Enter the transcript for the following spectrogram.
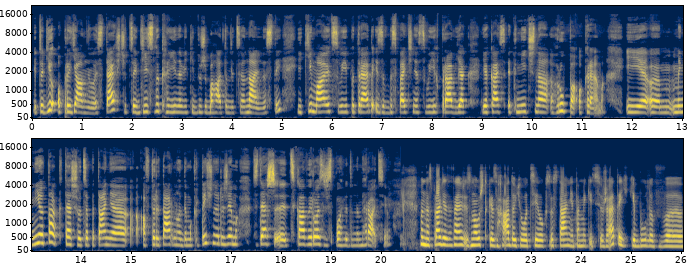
І тоді оприявнилось те, що це дійсно країна, в якій дуже багато національностей, які мають свої потреби і забезпечення своїх прав як якась етнічна група окрема. І е, мені отак теж це питання авторитарного демократичного режиму це теж е, цікавий розріз погляду на міграцію. Ну насправді знаєш, знову ж таки згадую оці останні там якісь сюжети, які були в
